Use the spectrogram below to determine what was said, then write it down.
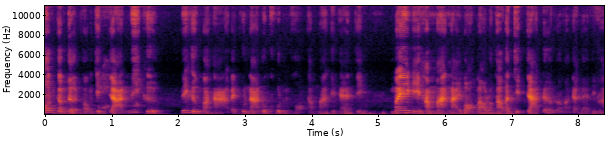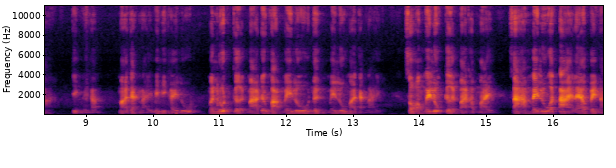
ต้นกำเนิดของจิตญาณนี่คือ นี่คือมหาเป็นคุณานุคุณของธรรมะที่แท้จริง ไม่มีธรรมะไหนบอกเราหรอกครับว่าจิตญาณเดิมเรามาจากแดนนิพพานจริงไหมครับ มาจากไหนไม่มีใครรู้ มนุษย์เกิดมาด้วยความไม่รู้หนึ่งไม่รู้มาจากไหน สองไม่รู้เกิดมาทำไมสามไม่รู้ว่าตายแล้วไปไหน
